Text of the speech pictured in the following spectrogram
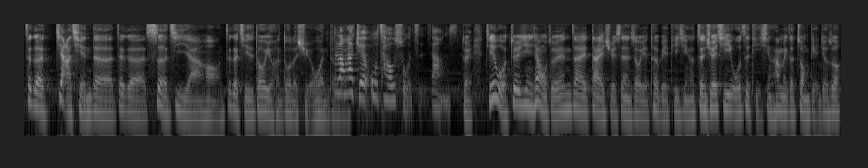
这个价钱的这个设计啊，哈、哦，这个其实都有很多的学问的，就让他觉得物超所值这样子。对，其实我最近像我昨天在带学生的时候，也特别提醒，整学期我只提醒他们一个重点，就是说，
